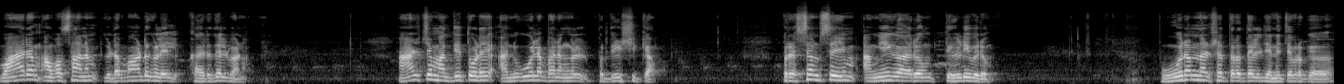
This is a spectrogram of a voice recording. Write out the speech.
വാരം അവസാനം ഇടപാടുകളിൽ കരുതൽ വേണം. ആഴ്ച മധ്യത്തോടെ അനുകൂല ഫലങ്ങൾ പ്രതീക്ഷിക്കാം. പ്രശംസയും അംഗീകാരവും തേടിവരും. പൂരം നക്ഷത്രത്തിൽ ജനിച്ചവർക്ക്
